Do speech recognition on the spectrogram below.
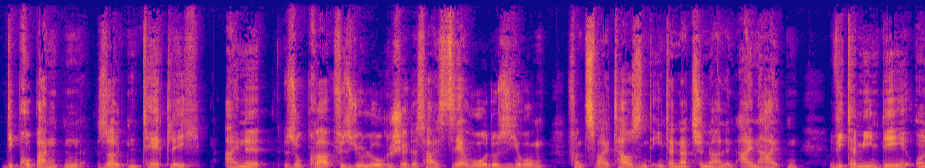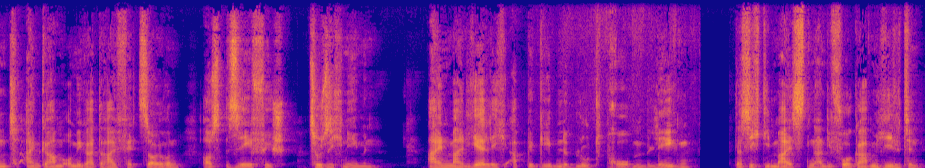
Die Probanden sollten täglich eine supraphysiologische, das heißt sehr hohe Dosierung von 2000 internationalen Einheiten Vitamin D und 1 Gramm Omega-3-Fettsäuren aus Seefisch zu sich nehmen. Einmal jährlich abgegebene Blutproben belegen, dass sich die meisten an die Vorgaben hielten.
